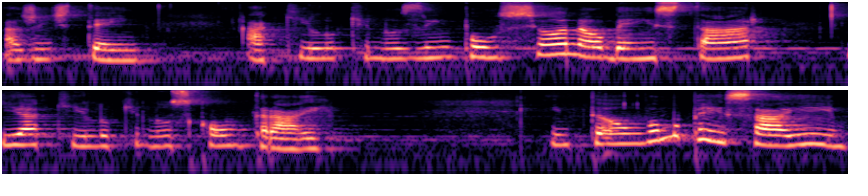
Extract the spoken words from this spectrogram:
a gente tem aquilo que nos impulsiona ao bem-estar e aquilo que nos contrai. Então, vamos pensar aí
